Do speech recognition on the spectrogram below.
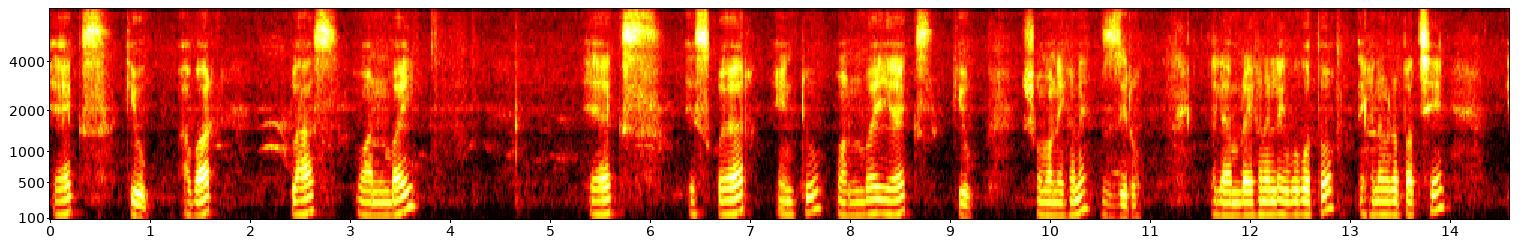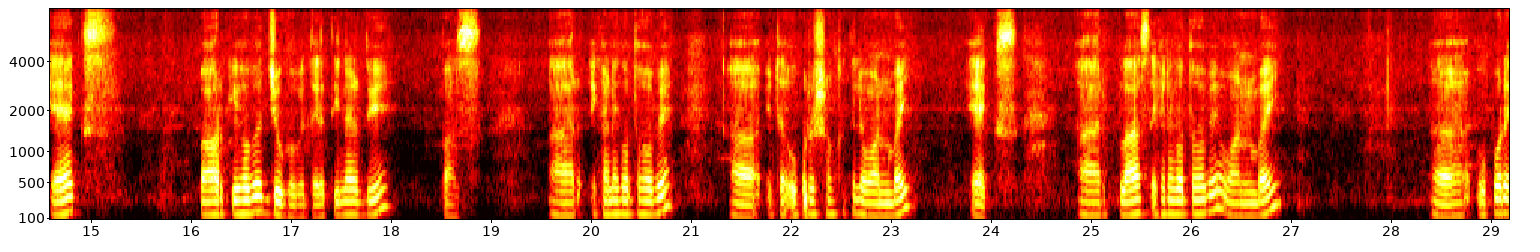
x cube আবার plus one by x square into one by x cube সমান এখানে জিরো তাহলে আমরা এখানে লিখব কত? এখানে আমরা পাচ্ছি এক্স পাওয়ার কী হবে? যোগ হবে। তাহলে তিন আর দুয়ে পাঁচ। আর এখানে কত হবে? এটা উপরের সংখ্যা তাহলে ওয়ান বাই এক্স আর প্লাস এখানে কত হবে? ওয়ান বাই উপরে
